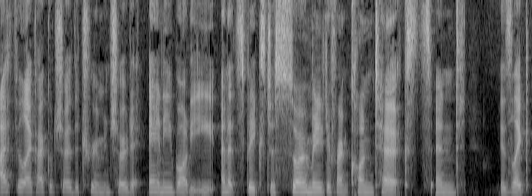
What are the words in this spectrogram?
I feel like I could show the Truman Show to anybody, and it speaks to so many different contexts and is like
